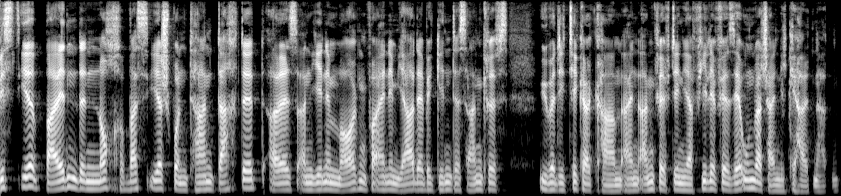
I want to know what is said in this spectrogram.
Wisst ihr beiden denn noch, was ihr spontan dachtet, als an jenem Morgen vor einem Jahr der Beginn des Angriffs über die Ticker kam? Ein Angriff, den ja viele für sehr unwahrscheinlich gehalten hatten.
